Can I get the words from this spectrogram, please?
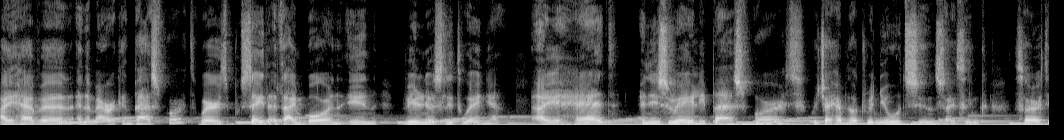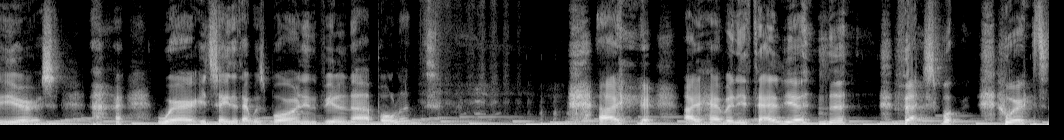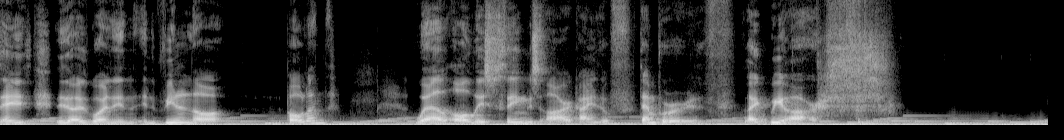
I have an, an American passport where it say that I'm born in Vilnius, Lithuania. I had an Israeli passport, which I have not renewed since I think 30 years, where it say that I was born in Vilna, Poland. I, I have an Italian passport where it says that I was born in, in Vilna, Poland. Well, all these things are kind of temporary, like we are.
